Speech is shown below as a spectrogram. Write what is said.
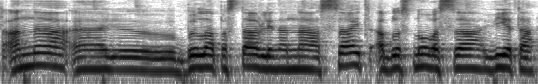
Она э, была поставлена на сайт областного совета,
